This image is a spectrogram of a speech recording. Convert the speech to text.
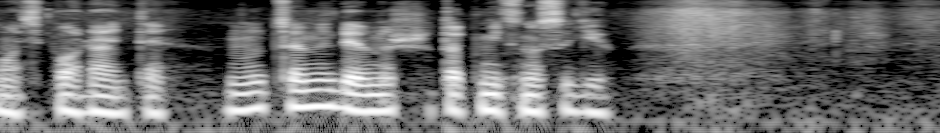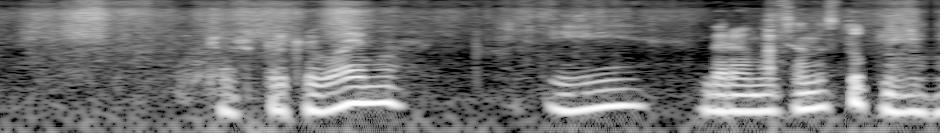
Ось погляньте. Ну це не дивно, що так міцно сидів. Що ж, прикриваємо і беремо це наступного.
